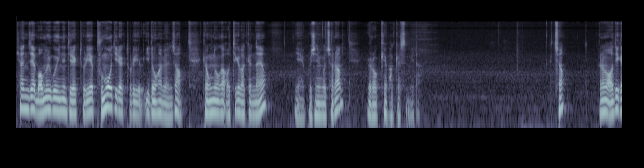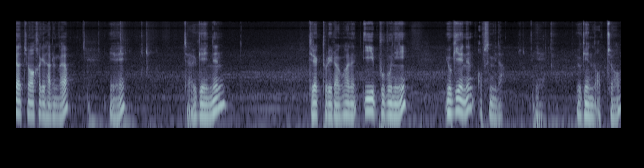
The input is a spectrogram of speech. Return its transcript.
현재 머물고 있는 디렉토리의 부모 디렉토리로 이동하면서 경로가 어떻게 바뀌었나요? 예, 보시는 것처럼 이렇게 바뀌었습니다. 그쵸? 그러면 어디가 정확하게 다른가요? 예, 자 여기에 있는 디렉토리라고 하는 이 부분이 여기에는 없습니다. 예, 여기에는 없죠.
